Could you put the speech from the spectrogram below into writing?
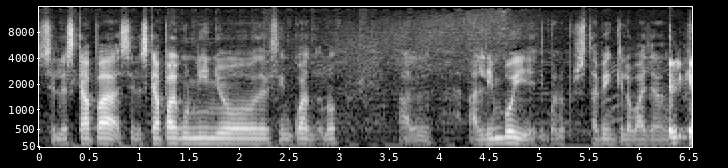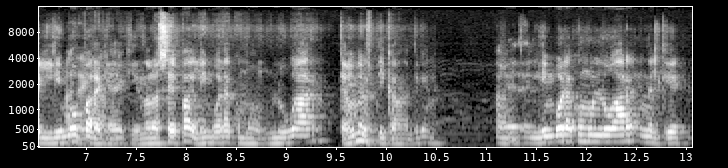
Se le escapa, se le escapa algún niño de vez en cuando, ¿no? Al, al limbo y bueno, pues está bien que lo vayan. El, el limbo, para que quien no lo sepa, el limbo era como un lugar, que a mí me lo explicaban de pequeño. A ver, el limbo era como un lugar en el que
